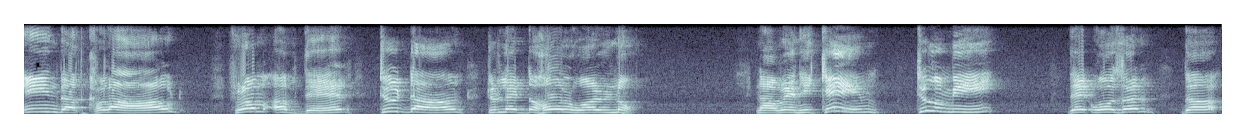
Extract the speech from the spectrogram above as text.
in the cloud from up there stood down to let the whole world know. Now, when he came to me, that wasn't the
